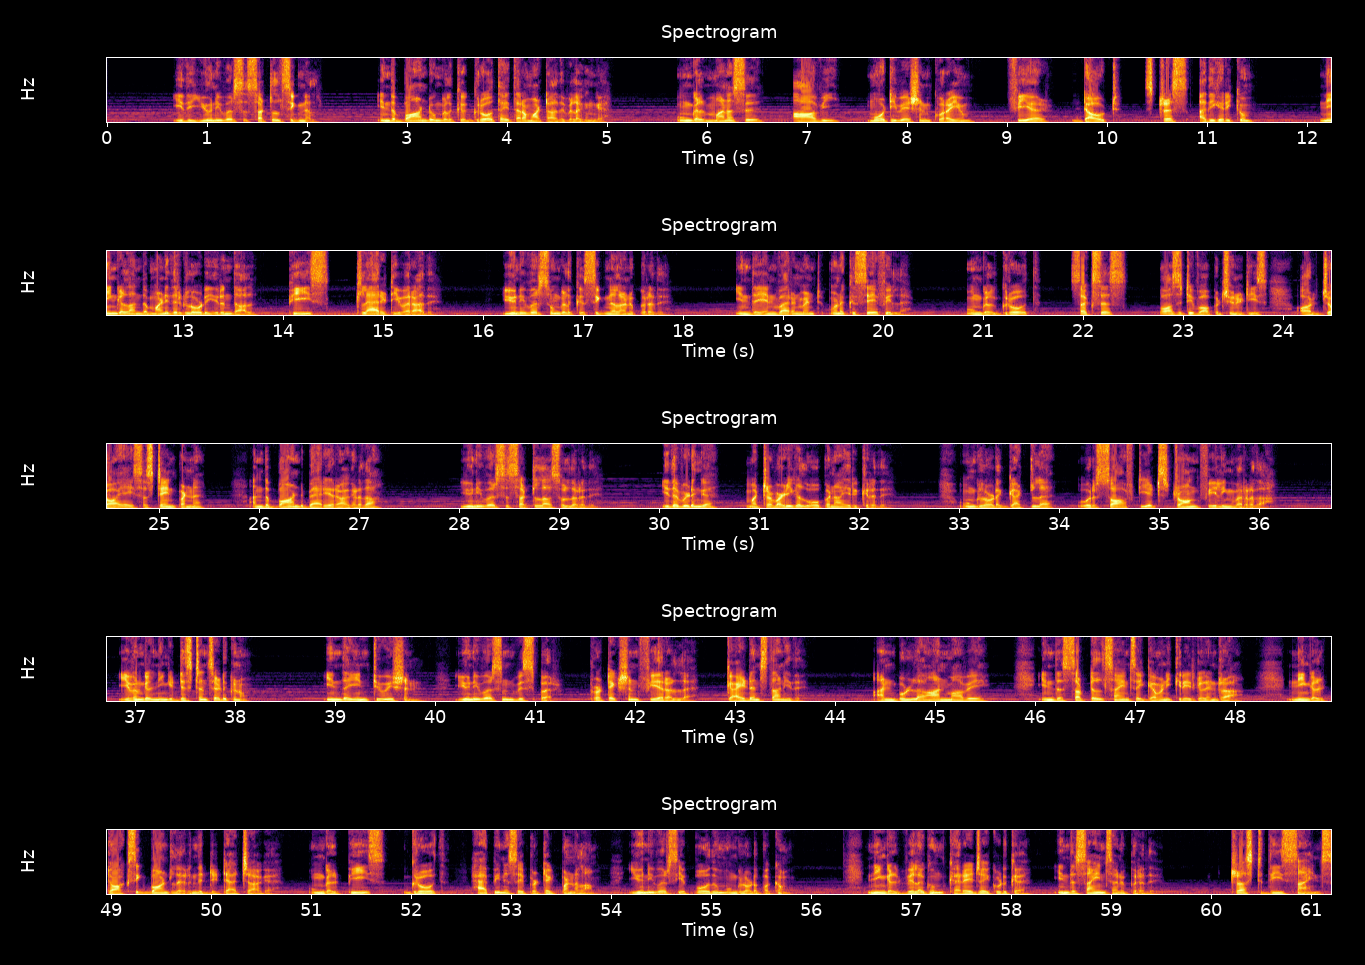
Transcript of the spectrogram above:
இது யூனிவர்ஸ் சட்டில் சிக்னல் இந்த பாண்ட் உங்களுக்கு குரோத்தை தரமாட்டாது விலகுங்க. உங்கள் மனசு ஆவி மோட்டிவேஷன் குறையும் ஃபியர் டவுட் ஸ்ட்ரெஸ் அதிகரிக்கும். நீங்கள் அந்த மனிதர்களோடு இருந்தால் பீஸ் கிளாரிட்டி வராது. யூனிவர்ஸ் உங்களுக்கு சிக்னல் அனுப்புறது. இந்த என்வாயன்மெண்ட் உனக்கு சேஃப் இல்லை. உங்கள் growth success positive opportunities or ஜாயை sustain பண்ண அந்த பாண்ட் பேரியர் ஆகிறதா? யூனிவர்ஸ் சட்டலாக சொல்லுறது. இதை விடுங்க மற்ற வழிகள் ஓப்பனாக இருக்கிறது. உங்களோட கட்ல ஒரு சாஃப்ட் எட் ஸ்ட்ராங் ஃபீலிங் வர்றதா? இவங்கள் நீங்க டிஸ்டன்ஸ் எடுக்கணும். இந்த இன்ட்யூஷன் யூனிவர்ஸின் விஸ்பர் ப்ரொடெக்ஷன் ஃபியர் அல்ல கைடன்ஸ் தான் இது. அன்புள்ள ஆன்மாவே இந்த சட்டில் சயின்ஸை கவனிக்கிறீர்கள் என்றா நீங்கள் டாக்ஸிக் பாண்ட்ல இருந்து டிட்டாச் ஆக உங்கள் பீஸ் க்ரோத் ஹாப்பினஸை ப்ரொடெக்ட் பண்ணலாம். யூனிவர்ஸ் எப்போதும் உங்களோட பக்கம். நீங்கள் விலகும் கரேஜை கொடுக்க இந்த சயின்ஸ் அனுப்புறது. ட்ரஸ்ட் தீஸ் சயின்ஸ்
